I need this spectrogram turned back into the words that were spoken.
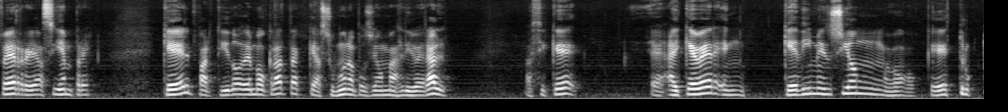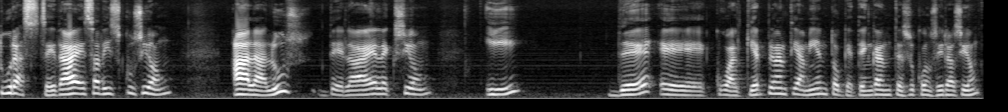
férrea siempre que el Partido Demócrata que asume una posición más liberal. Así que eh, hay que ver en qué dimensión o qué estructura se da esa discusión a la luz de la elección y de eh, cualquier planteamiento que tenga ante su consideración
